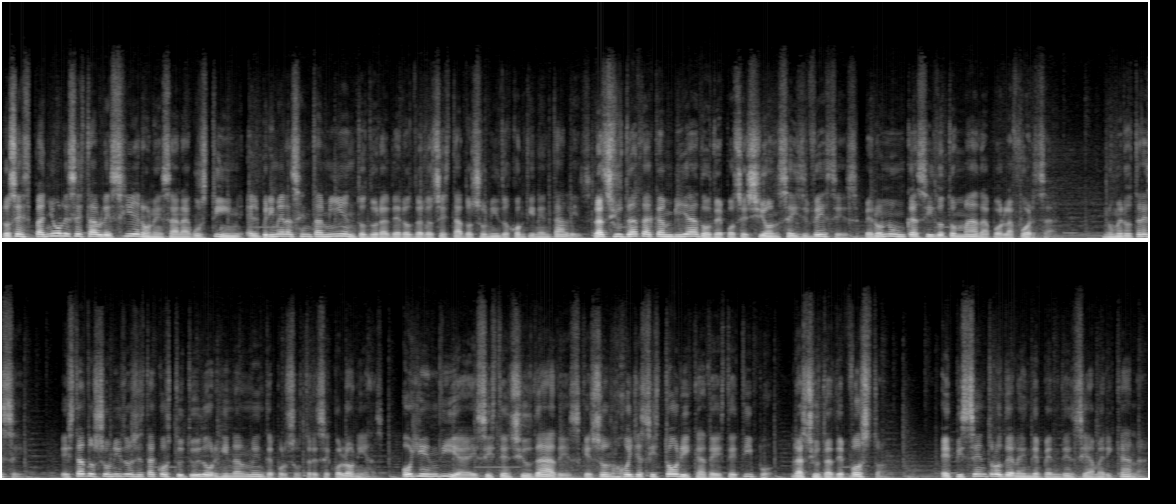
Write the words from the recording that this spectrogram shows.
los españoles establecieron en San Agustín el primer asentamiento duradero de los Estados Unidos continentales. La ciudad ha cambiado de posesión seis veces, pero nunca ha sido tomada por la fuerza. Número 13. Estados Unidos está constituido originalmente por sus 13 colonias. Hoy en día existen ciudades que son joyas históricas de este tipo. La ciudad de Boston, epicentro de la independencia americana.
